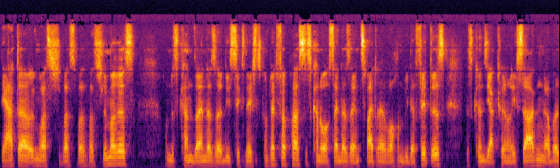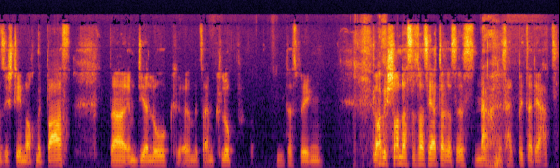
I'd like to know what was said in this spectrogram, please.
er hat da irgendwas was, was, was Schlimmeres. Und es kann sein, dass er die Six Nations komplett verpasst. Es kann aber auch sein, dass er in zwei, drei Wochen wieder fit ist. Das können sie aktuell noch nicht sagen, aber sie stehen auch mit Bath da im Dialog äh, mit seinem Club. Und deswegen glaube ich schon, dass das was Härteres ist. Nacken ja. ist halt bitter, der hat,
